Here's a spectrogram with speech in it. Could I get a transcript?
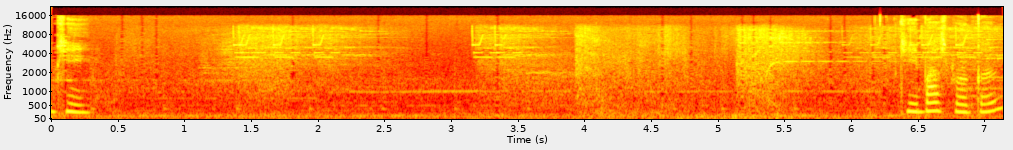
Okay. Okay, bus broken.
